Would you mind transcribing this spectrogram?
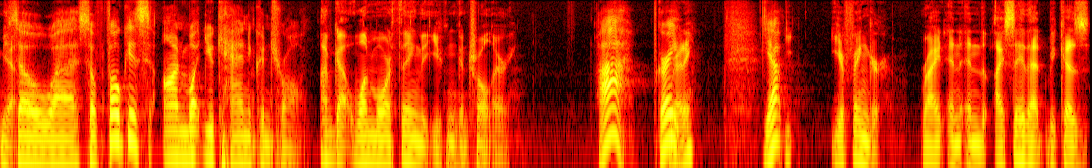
Yeah. so uh, so focus on what you can control. I've got one more thing that you can control larry. Ah great. Ready? Yep. Y- your finger right? And and I say that because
